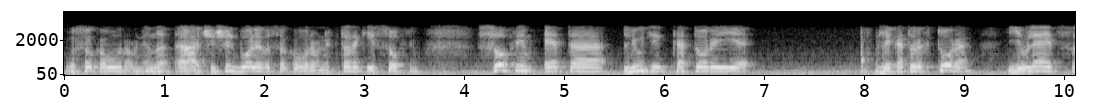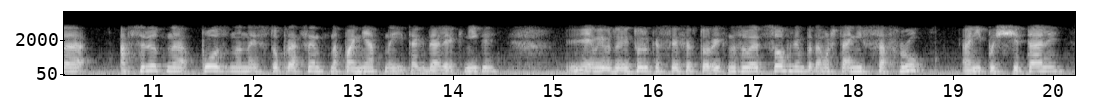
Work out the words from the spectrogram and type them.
высокого уровня, но, а, чуть-чуть более высокого уровня. Кто такие софрим? Софрим – это люди, которые, для которых Тора является абсолютно познанной, стопроцентно понятной и так далее книгой. Я имею в виду не только Сефер Тора, их называют софрим, потому что они сафру, они посчитали –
